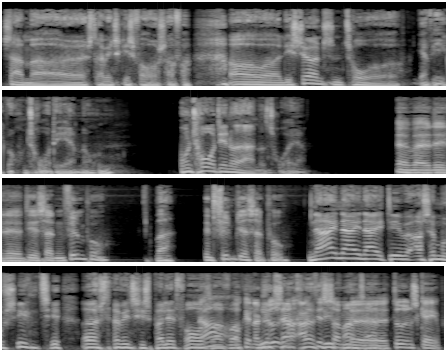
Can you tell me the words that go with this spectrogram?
som uh, Stravinskys forårsoffer. Og uh, Lis Sørensen tror... Jeg ved ikke, hvad hun tror, det er, men hun... Hun tror, det er noget andet, tror jeg. Ja, hvad er det, de har sat en film på? Hvad? En film, de har sat på? Nej, nej, nej, det er altså musikken til uh, Stravinskys ballet Nå, forårsoffer. okay, når det Sacre nøjagtigt som øh, dødenskab.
